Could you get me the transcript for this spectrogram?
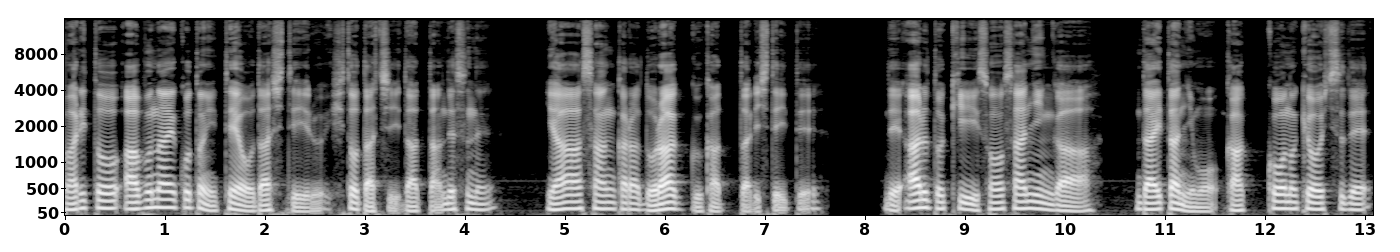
割と危ないことに手を出している人たちだったんですね。ヤーさんからドラッグ買ったりしていて。で、ある時、その3人が大胆にも学校の教室で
